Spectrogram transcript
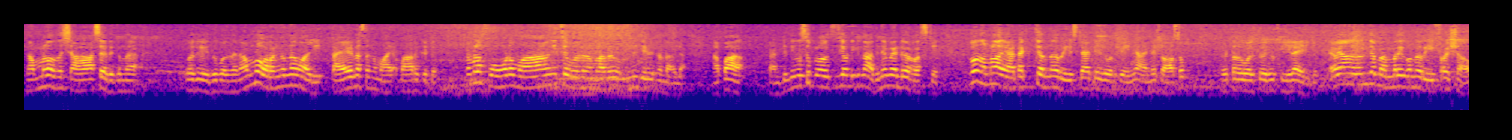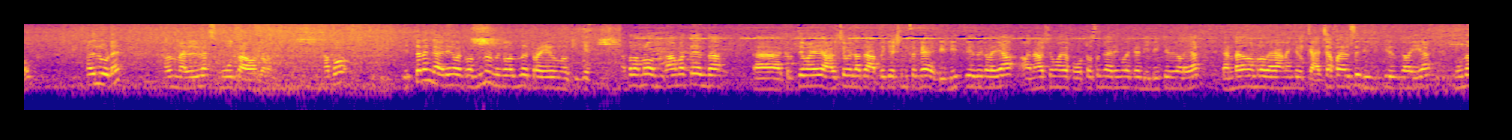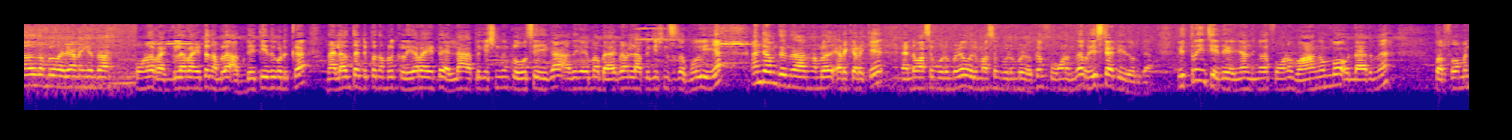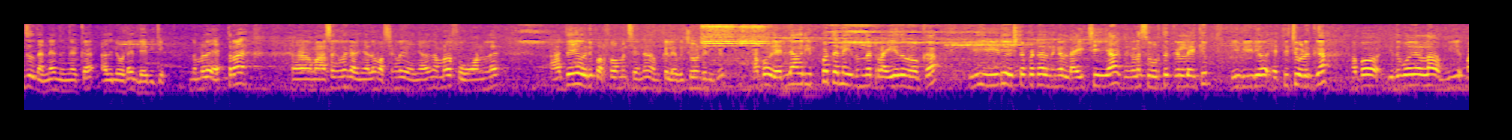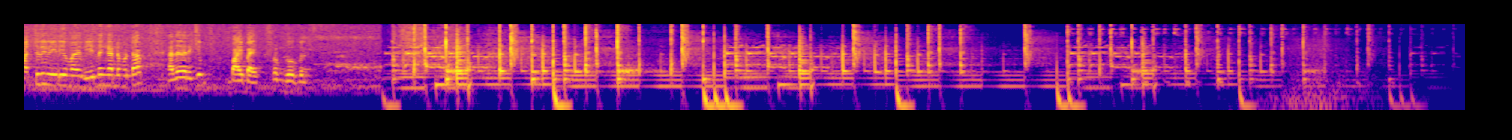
നമ്മളൊന്ന് ശ്വാസം എടുക്കുന്ന ഒരു ഇതുപോലെ തന്നെ. നമ്മൾ ഉറങ്ങുന്ന മാതിരി ടയർനെസ് അങ്ങ് മാറി കിട്ടും നമ്മളെ ഫോൺ വാങ്ങിച്ച പോലെ നമ്മളത് ഒന്നും ചെയ്തിട്ടുണ്ടാവില്ല. അപ്പൊ കണ്ടിന്യൂസ് പ്രവർത്തിച്ചുകൊണ്ടിരിക്കുന്ന അതിനു വേണ്ടി ഒരു റെസ്റ്റ് അപ്പോൾ നമ്മൾ ഇടയ്ക്ക് ഒന്ന് റീസ്റ്റാർട്ട് ചെയ്ത് കൊടുത്തു കഴിഞ്ഞാൽ അതിന്റെ ശ്വാസം വിട്ടതുപോലത്തെ ഒരു ഫീൽ ആയിരിക്കും. അതിന്റെ മെമ്മറി ഒന്ന് റീഫ്രഷ് ആവും. അതിലൂടെ അത് നല്ല സ്മൂത്ത് ആവാൻ തുടങ്ങും. അപ്പോൾ ഇത്തരം കാര്യങ്ങളൊക്കെ ഒന്ന് നിങ്ങളൊന്ന് ട്രൈ ചെയ്ത് നോക്കിക്കേ. അപ്പൊ നമ്മൾ ഒന്നാമത്തെ എന്താ കൃത്യമായ ആവശ്യമില്ലാത്ത ആപ്ലിക്കേഷൻസ് ഒക്കെ ഡിലീറ്റ് ചെയ്ത് കളയുക അനാവശ്യമായ ഫോട്ടോസും കാര്യങ്ങളൊക്കെ ഡിലീറ്റ് ചെയ്ത് കളയുക രണ്ടാമത് നമ്മൾ വരാണെങ്കിൽ ക്യാച്ച് ഫയൽസ് ഡിലീറ്റ് ചെയ്ത് കളയുക മൂന്നാമത് നമ്മൾ വരികയാണെങ്കിൽ എന്താ ഫോൺ റെഗുലർ ആയിട്ട് നമ്മൾ അപ്ഡേറ്റ് ചെയ്ത് കൊടുക്കുക. നാലാമത്തെ ടിപ്പ് നമ്മൾ ക്ലിയർ ആയിട്ട് എല്ലാ ആപ്ലിക്കേഷനും ക്ലോസ് ചെയ്യുക. അത് കഴിയുമ്പോൾ ബാക്ക്ഗ്രൗണ്ടിലെ ആപ്ലിക്കേഷൻസ് റിമൂവ് ചെയ്യുക. അഞ്ചാമത്തെ എന്താണ് നമ്മൾ ഇടയ്ക്കിടയ്ക്ക് രണ്ട് മാസം കൂടുമ്പോഴോ ഒരു മാസം കൂടുമ്പോഴോ ഒക്കെ ഫോൺ ഒന്ന് റീസ്റ്റാർട്ട് ചെയ്ത് കൊടുക്കുക. ഇത്രയും ചെയ്ത് കഴിഞ്ഞാൽ നിങ്ങൾ ഫോൺ വാങ്ങുമ്പോൾ ഉണ്ടായിരുന്ന പെർഫോമൻസ് തന്നെ നിങ്ങൾക്ക് അതിലൂടെ ലഭിക്കും. നമ്മൾ എത്ര മാസങ്ങൾ കഴിഞ്ഞാലും വർഷങ്ങൾ കഴിഞ്ഞാലും നമ്മുടെ ഫോണിൽ അതേ ഒരു പെർഫോമൻസ് തന്നെ നമുക്ക് ലഭിച്ചുകൊണ്ടിരിക്കും. അപ്പോൾ എല്ലാവരും ഇപ്പൊ തന്നെ ഇതൊന്ന് ട്രൈ ചെയ്ത് നോക്കുക. ഈ വീഡിയോ ഇഷ്ടപ്പെട്ടാൽ നിങ്ങൾ ലൈക്ക് ചെയ്യുക. നിങ്ങളുടെ സുഹൃത്തുക്കളിലേക്കും ഈ വീഡിയോ എത്തിച്ചു കൊടുക്കുക. അപ്പോൾ ഇതുപോലെയുള്ള മറ്റൊരു വീഡിയോയുമായി വീണ്ടും കണ്ടുമുട്ടാം. അതുവരെയും ബൈ ബൈ ഫ്രം ഗൂഗിൾ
